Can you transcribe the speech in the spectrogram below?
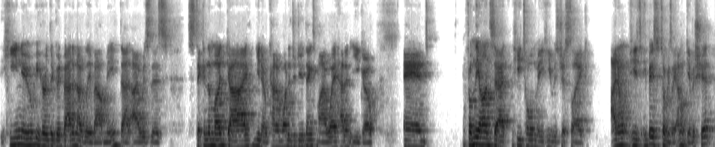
he knew he heard the good bad and ugly about me that i was this stick in the mud guy you know kind of wanted to do things my way had an ego. And from the onset he told me he was just like i don't he's he basically told me he's like i don't give a shit.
